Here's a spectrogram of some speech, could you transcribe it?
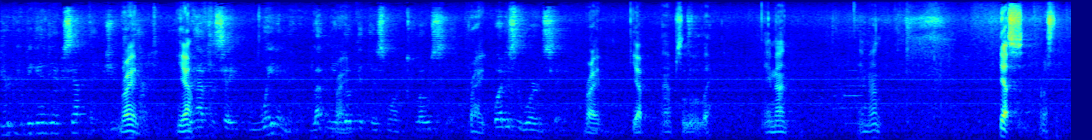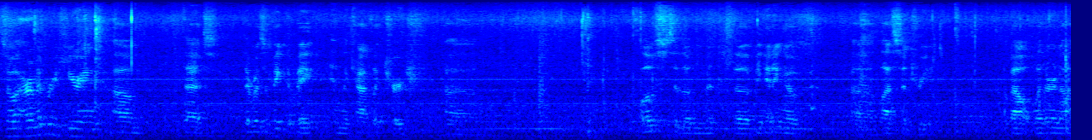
you, you begin to accept things. You Right. can't. Yeah. You have to say, wait a minute, let me Right. look at this more closely. Right. What does the word say? Right. Yep. Absolutely. Amen. Amen. Yes, Rusty. So I remember hearing um, that there was a big debate in the Catholic Church uh, close to the, the beginning of uh, last century about whether or not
